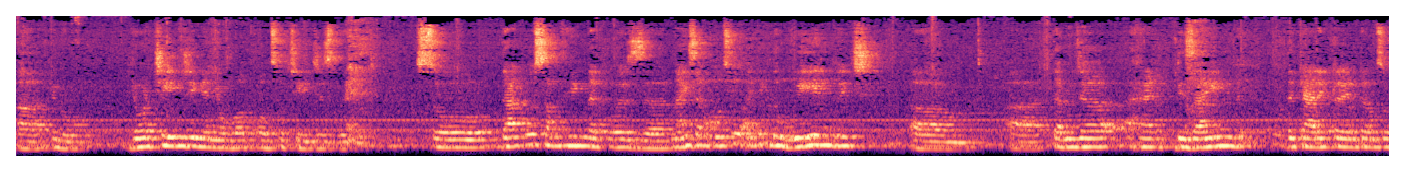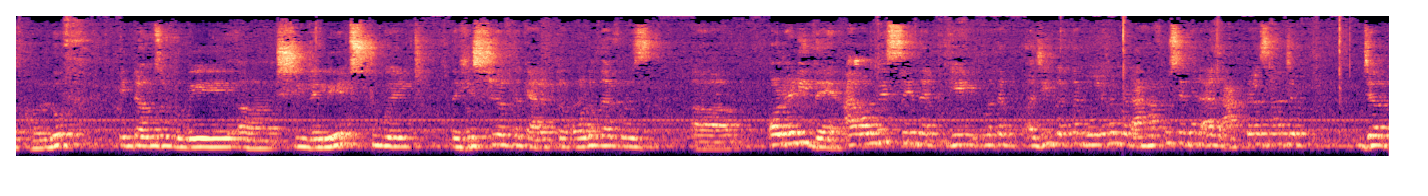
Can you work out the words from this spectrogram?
uh, you know, you're changing and your work also changes with it. So that was something that was uh, nice, and also I think the way in which um, uh, had designed the character in terms of her look, in terms of the way uh, she relates to it, the history of the character, all of that was uh, already there. I always say that ये मतलब अजीब लगता है बोलने में but I have to say that as actors ना जब जब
